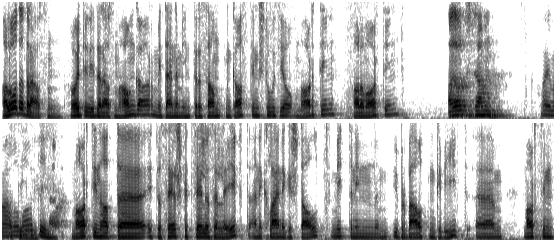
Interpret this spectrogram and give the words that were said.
Hallo da draußen, heute wieder aus dem Hangar mit einem interessanten Gast im Studio, Martin. Hallo Martin. Hallo zusammen. Hi Martin. Hallo Martin. Martin hat äh, etwas sehr Spezielles erlebt, eine kleine Gestalt mitten in einem überbauten Gebiet. Ähm, Martin,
